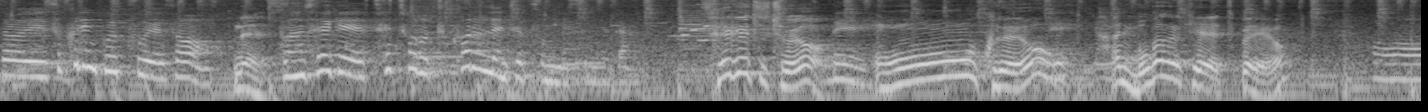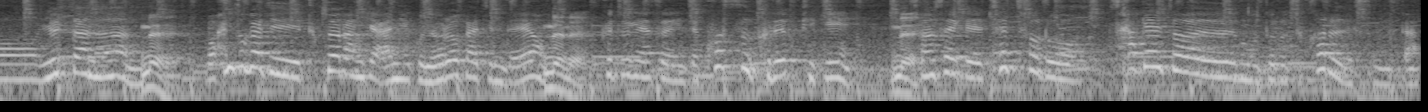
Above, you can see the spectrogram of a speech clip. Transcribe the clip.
저희 스크린 골프에서 네. 전 세계 최초로 특허를 낸 제품이 있습니다. 세계 최초요? 네. 오, 그래요? 네. 아니, 뭐가 그렇게 특별해요? 어, 일단은 네. 뭐 한두 가지 특별한 게 아니고 여러 가지인데요. 네네. 그 중에서 이제 코스 그래픽이 네. 전 세계 최초로 사계절 모드로 특허를 냈습니다.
